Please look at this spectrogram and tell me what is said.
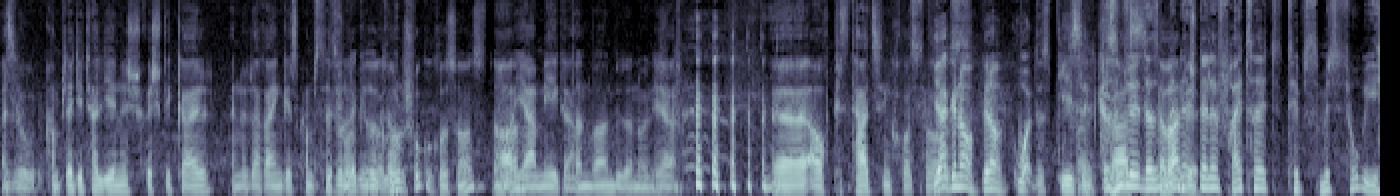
also komplett italienisch, richtig geil. Wenn du da reingehst, kommst du so leckere Schokocroissants. da waren- ja, mega. Dann waren wir da neulich. ja. äh, auch Pistaziencroissants. Ja, genau, genau. Oh, das Die sind da krass. sind wir, da sind Da wir an waren der wir. Stelle Freizeittipps mit Tobi.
